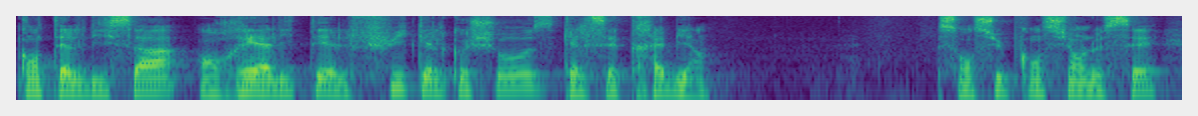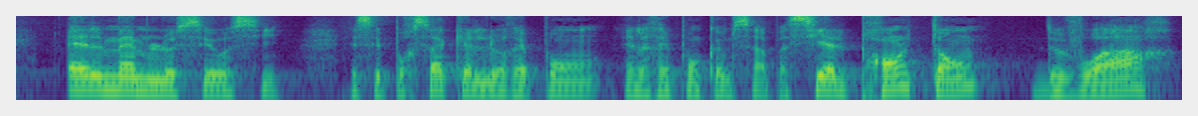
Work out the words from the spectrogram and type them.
quand elle dit ça, en réalité, elle fuit quelque chose qu'elle sait très bien. Son subconscient le sait, elle-même le sait aussi. Et c'est pour ça qu'elle le répond, elle répond comme ça. Parce que si elle prend le temps de voir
